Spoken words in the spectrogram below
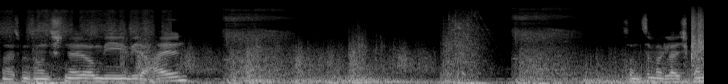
So, jetzt müssen wir uns schnell irgendwie wieder heilen. Sonst sind wir gleich ganz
